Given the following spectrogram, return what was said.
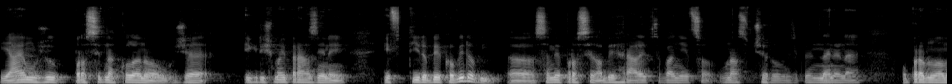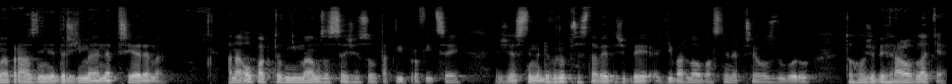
Já je můžu prosit na kolenou, že i když mají prázdniny, i v té době covidový jsem je prosil, aby hráli třeba něco u nás v červnu. Řekli, ne, ne, ne, opravdu máme prázdniny, držíme, nepřijedeme. A naopak to vnímám zase, že jsou takový profíci, že si nedovedu představit, že by divadlo vlastně nepřijelo z důvodu toho, že by hrálo v letě.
